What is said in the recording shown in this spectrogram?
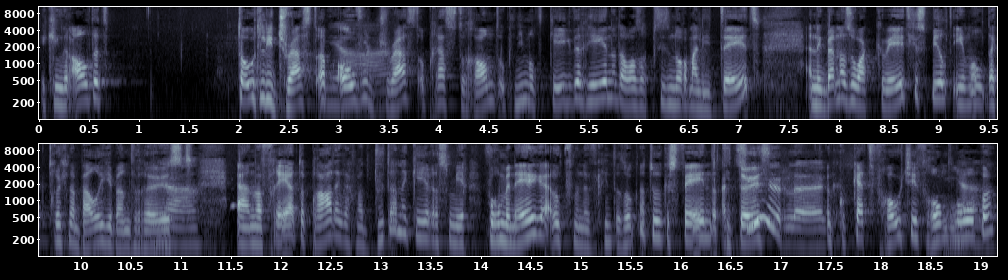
Ik ging er altijd totally dressed up, Ja. overdressed op restaurant. Ook niemand keek erheen. Dat was er precies normaliteit. En ik ben dat zo wat kwijtgespeeld, eenmaal dat ik terug naar België ben verhuisd. Ja. En met vrijheid te praten, ik dacht, maar doe dat een keer eens meer. Voor mijn eigen en ook voor mijn vriend. Dat is ook natuurlijk eens fijn dat hij thuis een koket vrouwtje heeft rondlopen.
